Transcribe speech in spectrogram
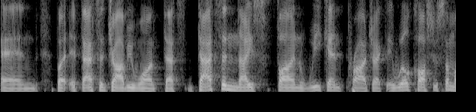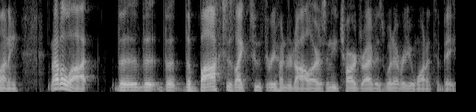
and but if that's a job you want that's that's a nice fun weekend project it will cost you some money not a lot the the the the box is like two three hundred dollars, and each hard drive is whatever you want it to be,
